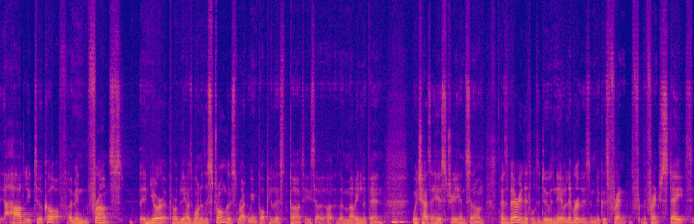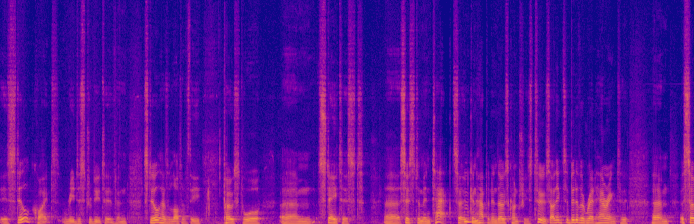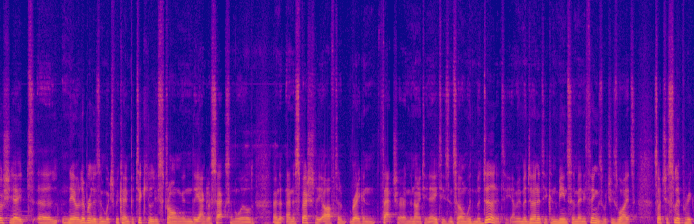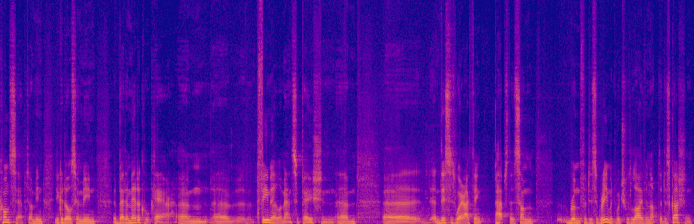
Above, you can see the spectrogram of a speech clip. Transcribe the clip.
hardly took off. I mean, France in Europe probably has one of the strongest right wing populist parties, uh, uh, Marine Le Pen, mm-hmm. which has a history and so on. Has very little to do with neoliberalism because Fren- the French state is still quite redistributive and still has a lot of the post war um, statist. Uh, system intact, so mm-hmm. it can mm-hmm. happen in those countries too. So I think it's a bit of a red herring to um, associate uh, neoliberalism, which became particularly strong in the Anglo Saxon world, and, and especially after Reagan Thatcher in the 1980s and so on, with modernity. I mean, modernity can mean so many things, which is why it's such a slippery concept. I mean, it could also mean better medical care, um, uh, female emancipation. Um, uh, and this is where I think perhaps there's some room for disagreement, which would liven up the discussion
